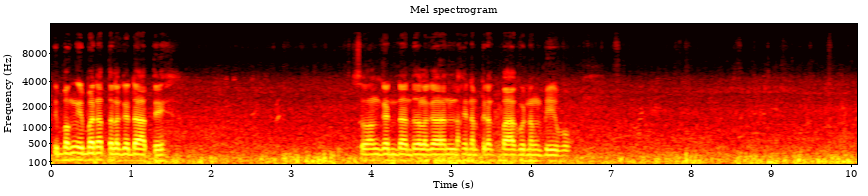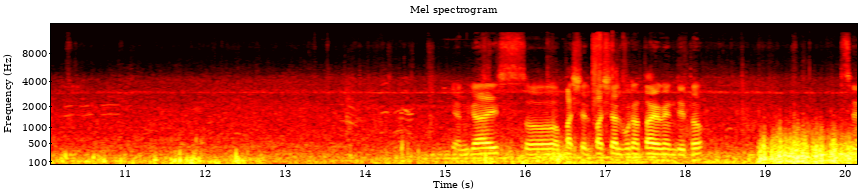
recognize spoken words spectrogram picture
Ibang iba na talaga dati. So ang ganda talaga, ang laki ng pinagbago ng Biwo. Yan guys, so pasyal-pasyal muna tayo ngayon dito. Kasi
